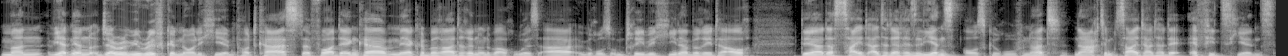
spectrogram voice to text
Man, wir hatten ja Jeremy Rifkin neulich hier im Podcast, Vordenker, Merkel-Beraterin und aber auch USA, Großumtriebe, China-Beräter auch, der das Zeitalter der Resilienz ausgerufen hat, nach dem Zeitalter der Effizienz.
